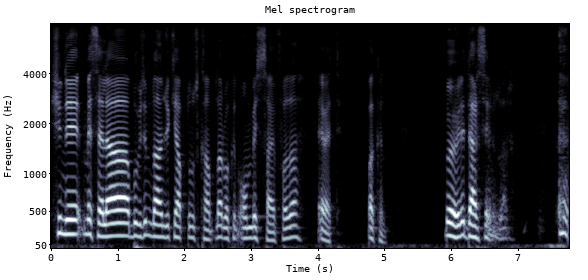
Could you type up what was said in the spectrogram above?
Şimdi mesela bu bizim daha önceki yaptığımız kamplar. Bakın 15 sayfada. Evet. Bakın. Böyle derslerimiz var.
